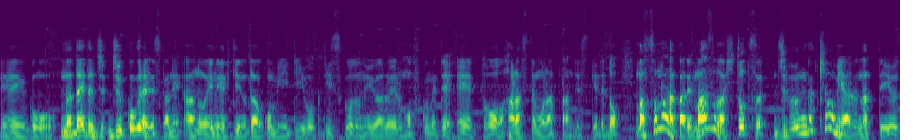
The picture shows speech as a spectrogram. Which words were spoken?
えー、5、まあ、大体 10, 10個ぐらいですかね。あの、NFT の DAO コミュニティ、僕、Discord の URL も含めて、えっ、と、貼らせてもらったんですけれど、まあ、その中で、まずは一つ、自分が興味あるなっていう、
